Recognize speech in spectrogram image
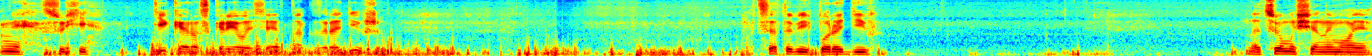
Ні, сухі. Тільки розкрилися, я так зрадів, що. Це тобі й порадів. На цьому ще немає.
